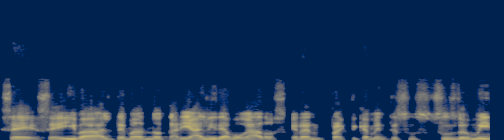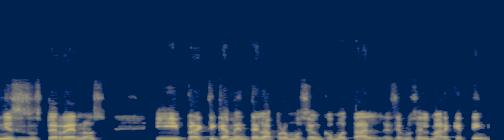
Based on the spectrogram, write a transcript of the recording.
se, se iba al tema notarial y de abogados, que eran prácticamente sus, sus dominios y sus terrenos, y prácticamente la promoción como tal, decimos el marketing,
